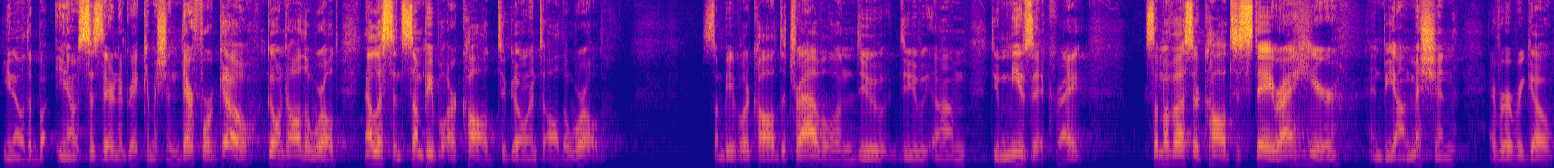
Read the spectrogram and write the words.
you know, the, you know, it says there in the Great Commission, therefore go, go into all the world. Now listen, some people are called to go into all the world. Some people are called to travel and do, do, um, do music, right? Some of us are called to stay right here and be on mission everywhere we go.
